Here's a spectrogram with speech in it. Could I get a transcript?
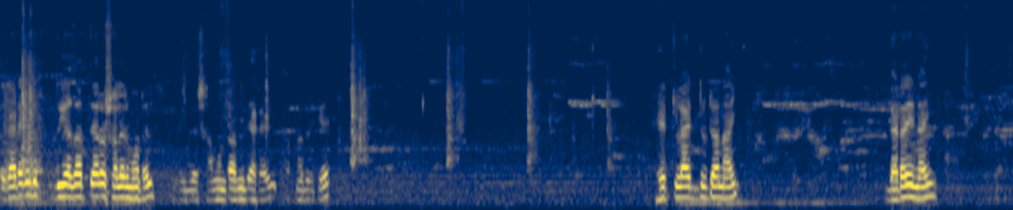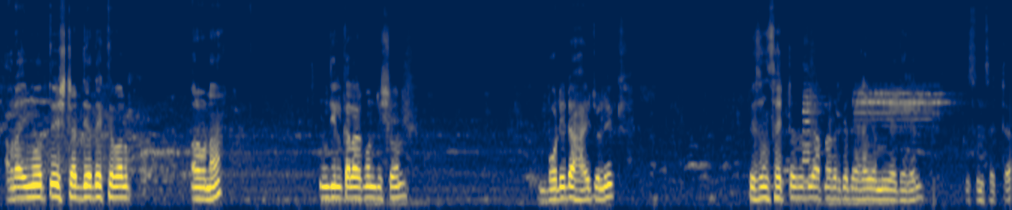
তো গাড়িটা কিন্তু দুই হাজার তেরো সালের মডেল এই যে সামনটা আমি দেখাই আপনাদেরকে। হেডলাইট দুটা নাই, ব্যাটারি নাই। আমরা এই মুহূর্তে স্টার্ট দিয়ে দেখতে পার পারব না। ইঞ্জিল কালার কন্ডিশন বডিটা হাইড্রোলিক পেছন সাইডটা যদি আপনাদেরকে দেখাই, আমি দেখেন পেছন সাইডটা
